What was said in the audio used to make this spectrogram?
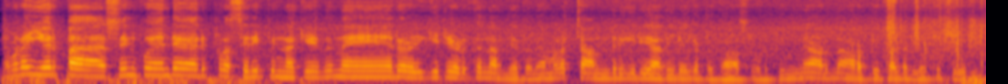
നമ്മുടെ ഈ ഒരു പായസിന് പോയതിന്റെ ഒരു പ്രസരിപ്പിന്നൊക്കെ ഇത് നേരെ ഒഴുകിയിട്ട് എടുക്കുന്ന അറിഞ്ഞത് നമ്മളെ ചന്ദ്രഗിരി അതിലേക്ക് എത്തും. കാസർഗോഡ്. പിന്നെ അവിടുന്ന് അറബിക്കടലിലേക്ക് ചേരും.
